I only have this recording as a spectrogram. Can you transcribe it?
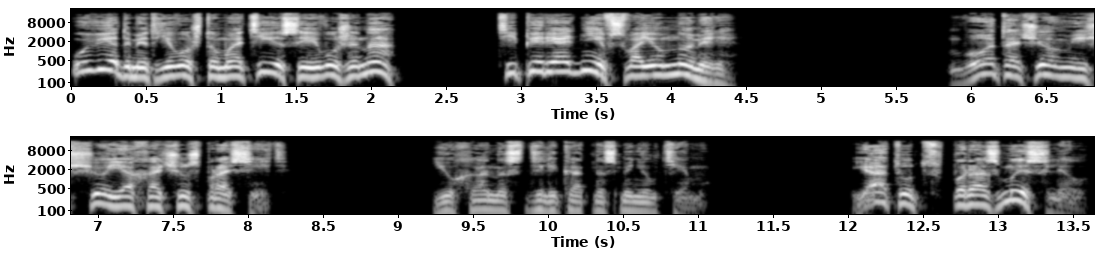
уведомит его, что Матиас и его жена теперь одни в своем номере. Вот о чем еще я хочу спросить. Юханес деликатно сменил тему. Я тут поразмыслил.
